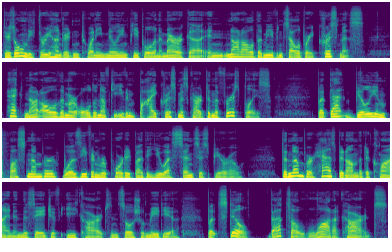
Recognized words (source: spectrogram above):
There's only 320 million people in America, and not all of them even celebrate Christmas. Heck, not all of them are old enough to even buy Christmas cards in the first place. But that billion plus number was even reported by the US Census Bureau. The number has been on the decline in this age of e cards and social media, but still, that's a lot of cards.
